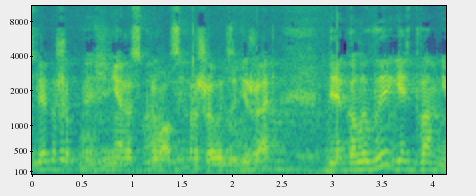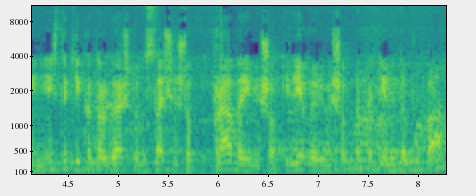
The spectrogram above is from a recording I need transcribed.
Следует, чтобы не раскрывался, хорошо его задержать. Для головы есть два мнения. Есть такие, которые говорят, что достаточно, чтобы правый ремешок и левый ремешок доходили до пупа.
